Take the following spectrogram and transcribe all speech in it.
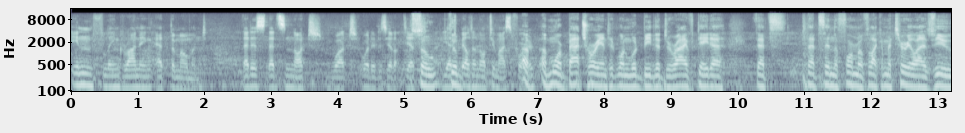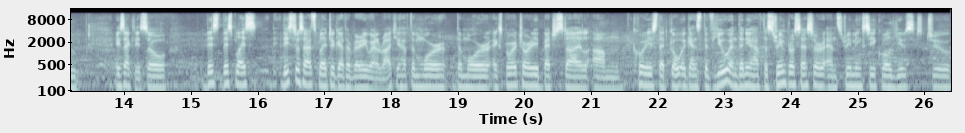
in Flink running at the moment. That is that's not what, what it is yet, yet, So yet the- built and optimized for. A, a more batch-oriented one would be the derived data that's that's in the form of like a materialized view. Exactly. So this this plays these two sides play together very well, right? You have the more the more exploratory batch style um, queries that go against the view, and then you have the stream processor and streaming SQL used to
